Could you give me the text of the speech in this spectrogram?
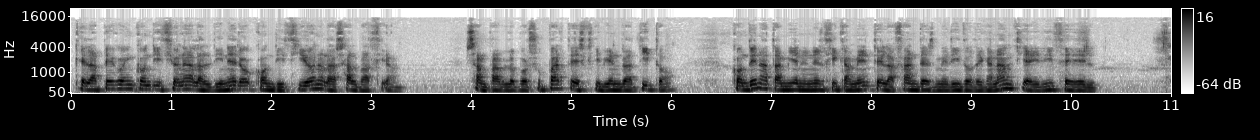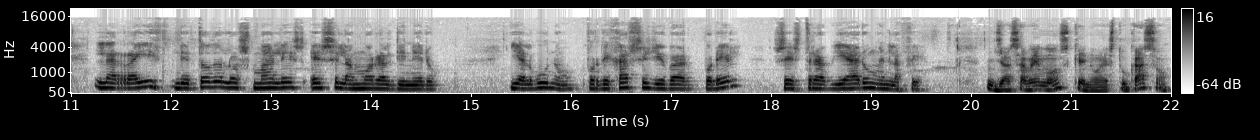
que el apego incondicional al dinero condiciona la salvación. San Pablo, por su parte, escribiendo a Tito, condena también enérgicamente el afán desmedido de ganancia y dice él La raíz de todos los males es el amor al dinero, y alguno, por dejarse llevar por él, se extraviaron en la fe. Ya sabemos que no es tu caso,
